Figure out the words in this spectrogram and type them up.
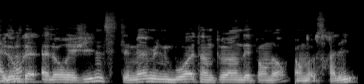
Et donc, à, à l'origine, c'était même une boîte un peu indépendante en Australie.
